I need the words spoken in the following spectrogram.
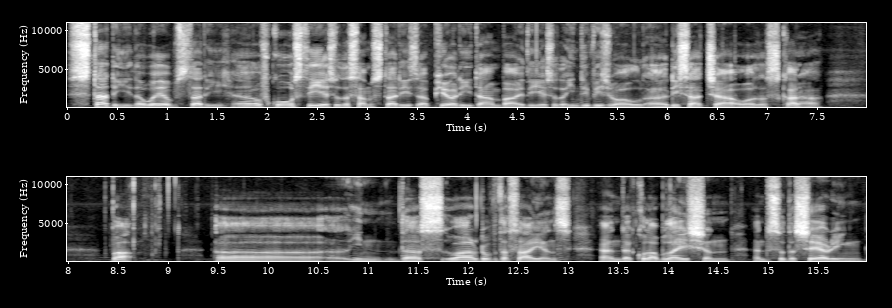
study, the way of study, uh, of course, the, so the, some studies are purely done by the, so the individual uh, researcher or the scholar, but uh, in the world of the science and the collaboration and so the sharing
